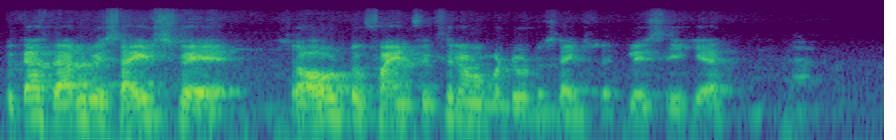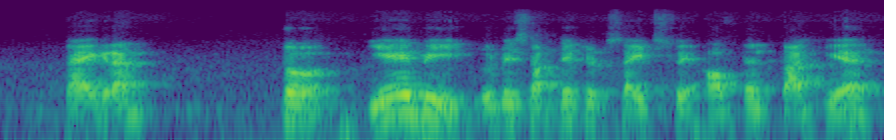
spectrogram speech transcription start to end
Because there will be side sway. So how to find fixed end moment due to side sway? Please see here diagram. So AB will be subject to side sway of delta here,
